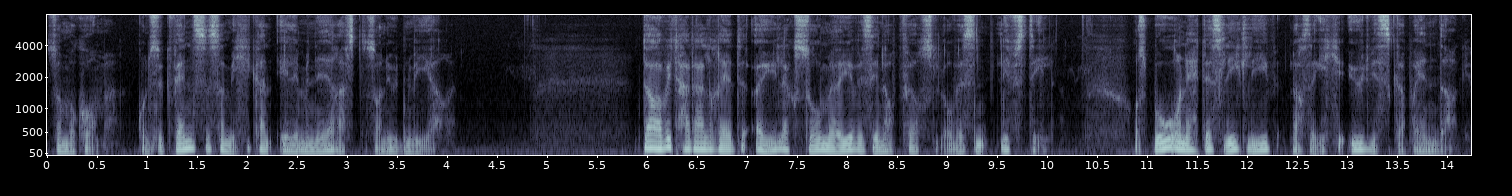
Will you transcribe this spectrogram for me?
som må komme, konsekvenser som ikke kan elimineres sånn uten videre. David hadde allerede øyelagt så mye ved sin oppførsel og ved sin livsstil, og sporene etter et slikt liv lar seg ikke utviske på en dag.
